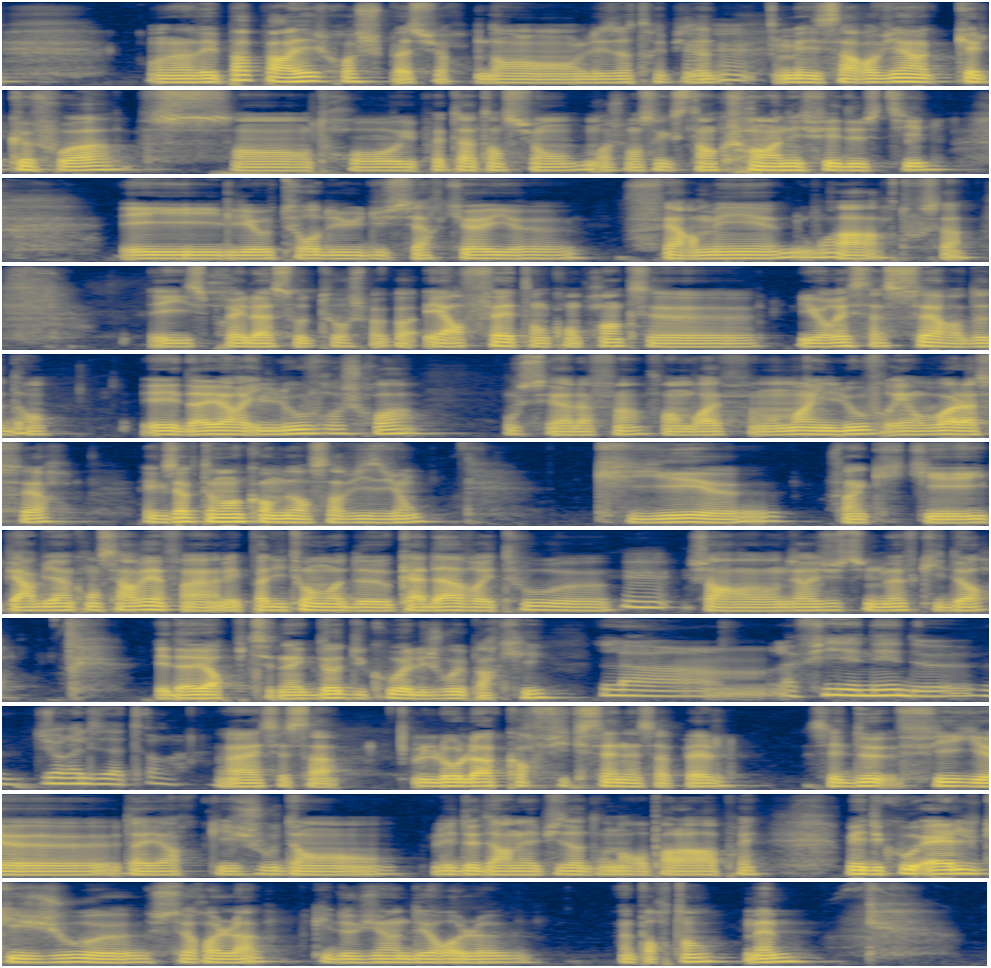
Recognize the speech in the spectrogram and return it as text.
On n'en avait pas parlé, je crois, je suis pas sûr, dans les autres épisodes. mm, mm. Mais ça revient quelques fois, sans trop y prêter attention. Moi, je pensais que c'était encore un effet de style. Et il est autour du, du cercueil euh, fermé, noir, tout ça. Et il se prélasse autour, je sais pas quoi. Et en fait, on comprend que il y aurait sa sœur dedans. Et d'ailleurs, il l'ouvre, je crois, ou c'est à la fin. Enfin bref, à un moment, il l'ouvre et on voit la sœur, exactement comme dans sa vision, qui est, euh, enfin, qui, qui est hyper bien conservée. Enfin, elle est pas du tout en mode euh, cadavre et tout. euh, Mm. Genre, on dirait juste une meuf qui dort. Et d'ailleurs, petite anecdote, du coup, elle est jouée par qui? La, la fille aînée de, du réalisateur. Ouais, c'est ça. Lola Corfixen, elle s'appelle. C'est deux filles, euh, d'ailleurs, qui jouent dans les deux derniers épisodes, on en reparlera après. Mais du coup, elle qui joue euh, ce rôle-là, qui devient un des rôles euh, importants, même.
